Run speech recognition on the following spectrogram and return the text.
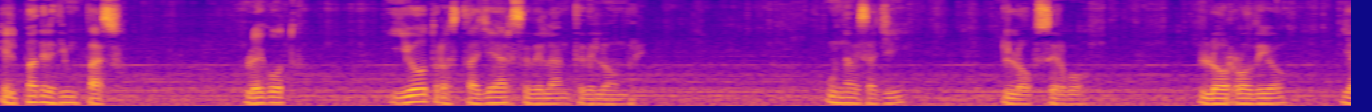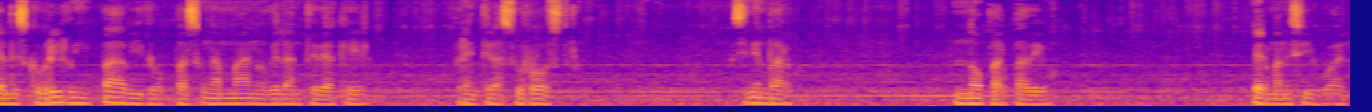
el padre dio un paso, luego otro, y otro hasta hallarse delante del hombre. Una vez allí, lo observó, lo rodeó y al descubrirlo impávido pasó una mano delante de aquel, frente a su rostro. Sin embargo, no parpadeó. Permaneció igual.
